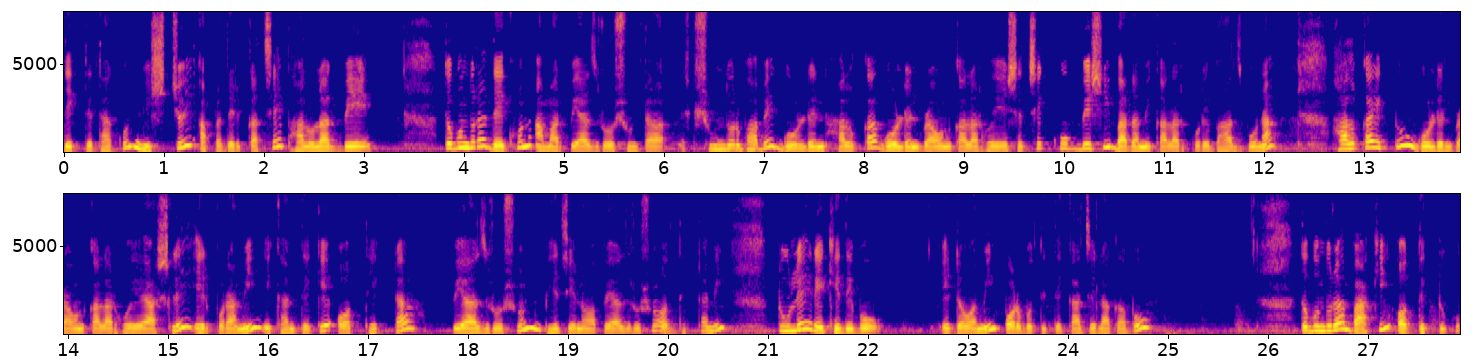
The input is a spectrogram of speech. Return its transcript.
দেখতে থাকুন, নিশ্চয়ই আপনাদের কাছে ভালো লাগবে। তো বন্ধুরা দেখুন আমার পেঁয়াজ রসুনটা সুন্দরভাবে গোল্ডেন হালকা গোল্ডেন ব্রাউন কালার হয়ে এসেছে। খুব বেশি বাদামি কালার করে ভাজবো না। হালকা একটু গোল্ডেন ব্রাউন কালার হয়ে আসলে এরপর আমি এখান থেকে অর্ধেকটা পেঁয়াজ রসুন, ভেজে নেওয়া পেঁয়াজ রসুন অর্ধেকটা আমি তুলে রেখে দেব। এটাও আমি পরবর্তীতে কাজে লাগাবো। তো বন্ধুরা বাকি অর্ধেকটুকু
